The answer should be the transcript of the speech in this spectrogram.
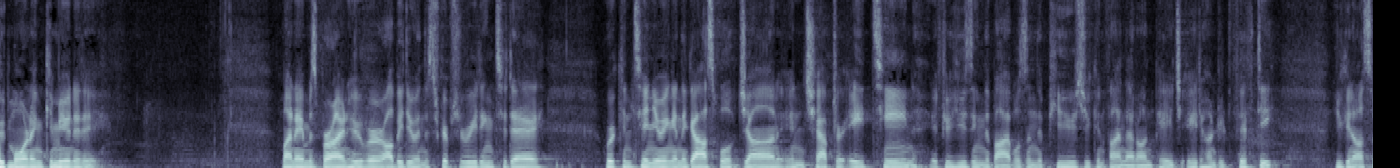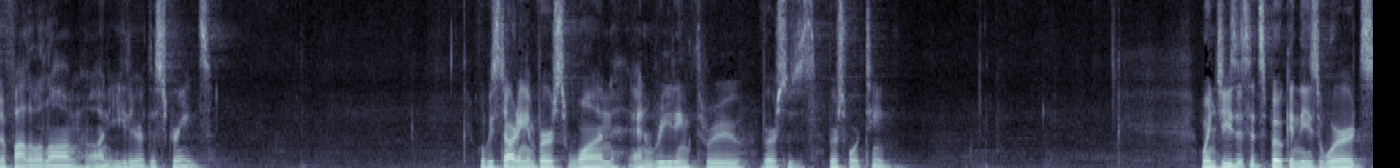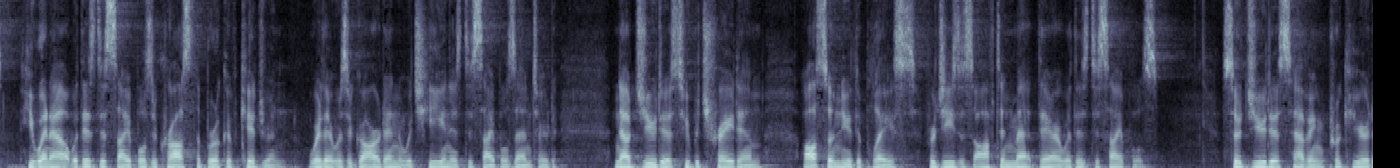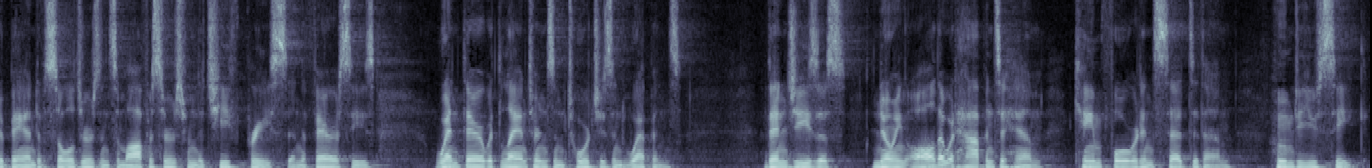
Good morning, community. My name is Brian Hoover. I'll be doing the scripture reading today. We're continuing in the Gospel of John in chapter 18. If you're using the Bibles in the pews, you can find that on page 850. You can also follow along on either of the screens. We'll be starting in verse 1 and reading through verses verse 14. When Jesus had spoken these words, he went out with his disciples across the brook of Kidron, where there was a garden which he and his disciples entered. Now Judas, who betrayed him, also knew the place, for Jesus often met there with his disciples. So Judas, having procured a band of soldiers and some officers from the chief priests and the Pharisees, went there with lanterns and torches and weapons. Then Jesus, knowing all that would happen to him, came forward and said to them, Whom do you seek?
